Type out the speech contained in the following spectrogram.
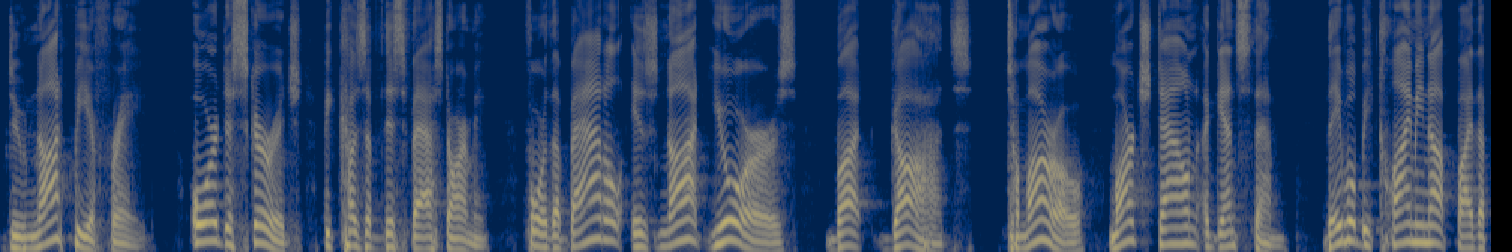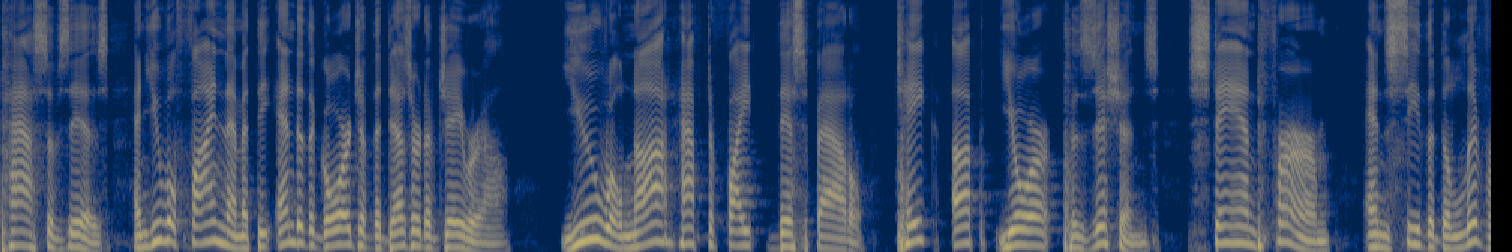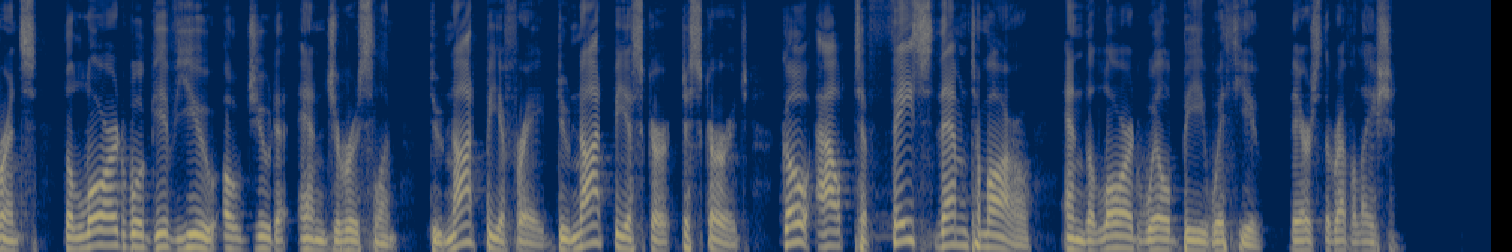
Do not be afraid or discouraged because of this vast army, for the battle is not yours, but God's. Tomorrow, march down against them. They will be climbing up by the pass of Ziz, and you will find them at the end of the gorge of the desert of Jeruel. You will not have to fight this battle. Take up your positions, stand firm, and see the deliverance the Lord will give you, O Judah and Jerusalem. Do not be afraid. Do not be discouraged. Go out to face them tomorrow, and the Lord will be with you. There's the revelation.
